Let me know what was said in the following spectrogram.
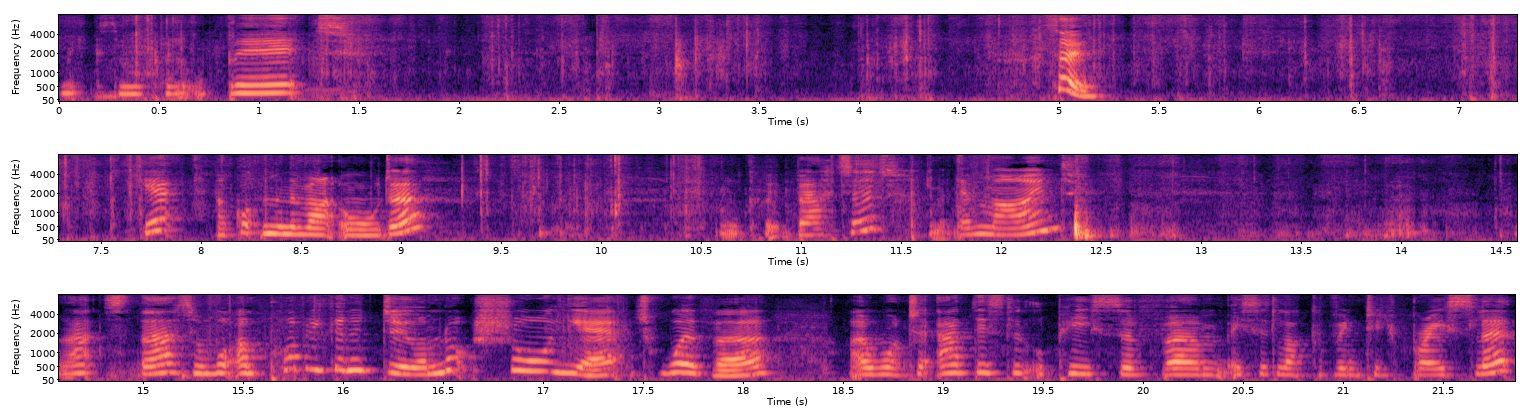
mix them up a little bit. So, yeah, I've got them in the right order. A bit battered, but never mind. That's that. And what I'm probably going to do, I'm not sure yet whether I want to add this little piece of, um, this is like a vintage bracelet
